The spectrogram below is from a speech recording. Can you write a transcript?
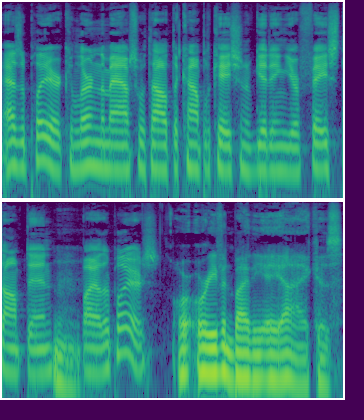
as a player, can learn the maps without the complication of getting your face stomped in mm-hmm. by other players. Or or even by the AI cuz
